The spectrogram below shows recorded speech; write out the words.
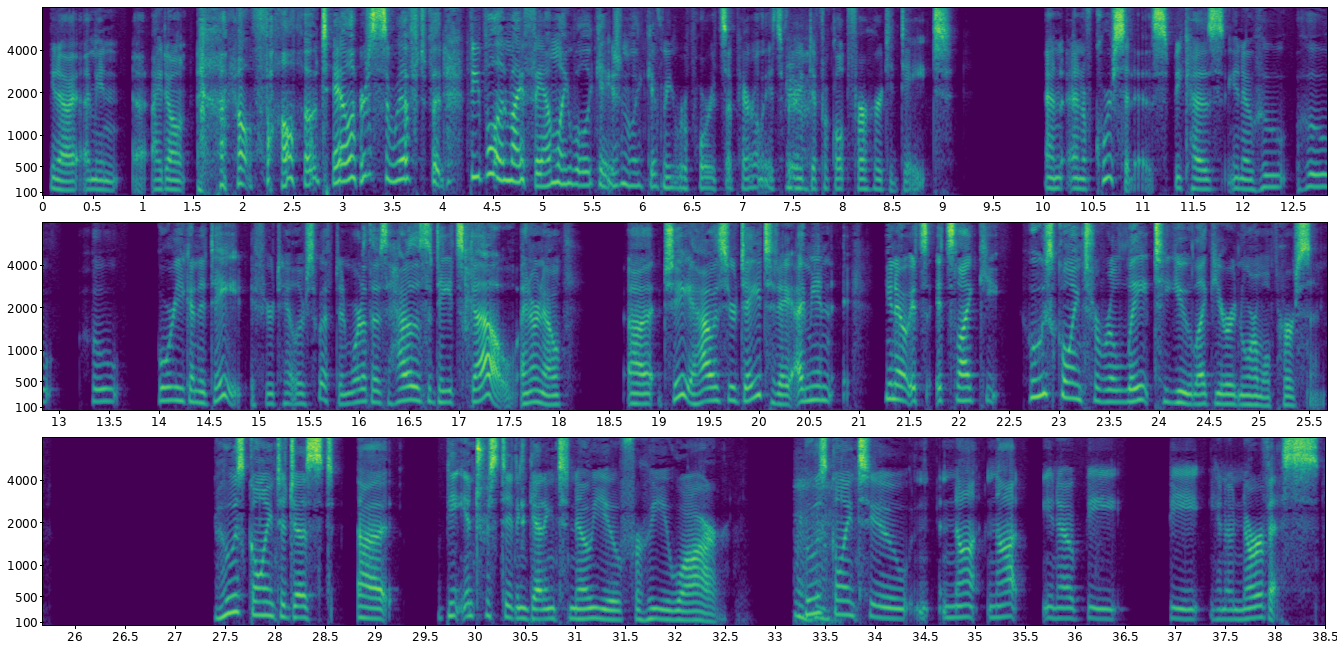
you know, I mean, I don't, I don't follow Taylor Swift, but people in my family will occasionally give me reports. Apparently, it's very Yeah. difficult for her to date, and and of course it is because you know who who who who are you going to date if you're Taylor Swift, and what are those? How do those dates go? I don't know. Uh, gee, how was your day today? I mean, you know, it's it's like who's going to relate to you like you're a normal person? Who's going to just uh, be interested in getting to know you for who you are? Who's Mhm. going to not not you know be be you know nervous,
